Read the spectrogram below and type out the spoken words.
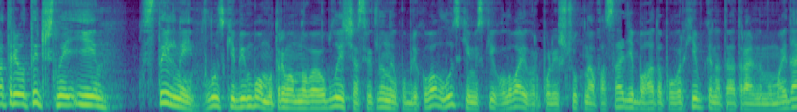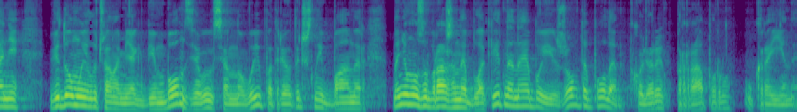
Патріотичний і стильний Луцький бімбом отримав нове обличчя. Світлини опублікував Луцький міський голова Ігор Поліщук на фасаді багатоповерхівки на театральному майдані. Відомий лучанам як бімбом з'явився новий патріотичний банер. На ньому зображене блакитне небо і жовте поле кольори прапору України.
